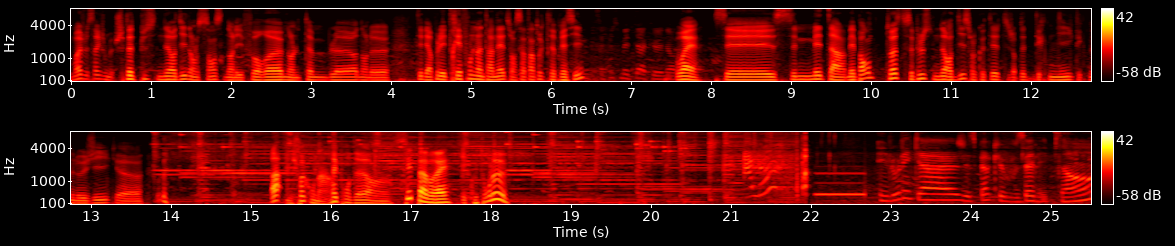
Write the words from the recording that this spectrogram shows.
Moi, je sais que je, me- je suis peut-être plus nerdy dans le sens, dans les forums, dans le Tumblr, dans le. Un peu les tréfonds de l'internet sur certains trucs très précis. C'est plus méta que. Ouais, c'est c'est méta. Mais par contre, toi, c'est plus nerdy sur le côté genre peut-être technique, technologique. euh. Ah, mais je crois qu'on a un répondeur. hein. C'est pas vrai. Écoutons-le. Hello les gars, j'espère que vous allez bien.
